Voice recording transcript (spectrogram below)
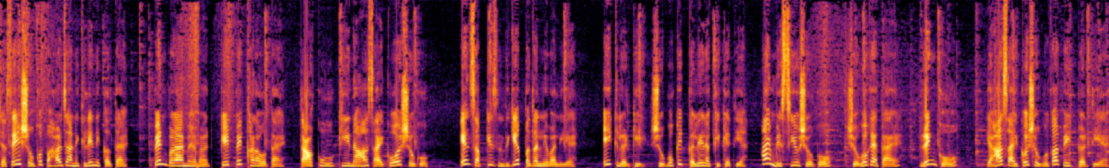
जैसे ही शोगो बाहर जाने के लिए निकलता है, बिन बुलाए मेहमान गेट पे खड़ा होता है। ताकू, कीना, साइको और शोगो, इन सबकी ज़िंदगी बदलने वाली है। एक लड़की शोगो के गले लग के कहती है आई मिस यू शोगो। शोगो कहता है, रिंग को यहाँ साइको शोगो का वेट करती है।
